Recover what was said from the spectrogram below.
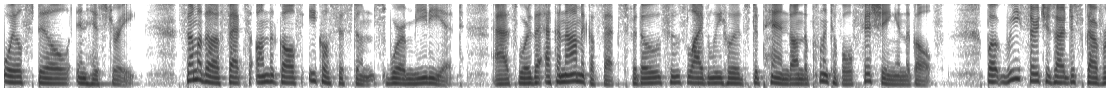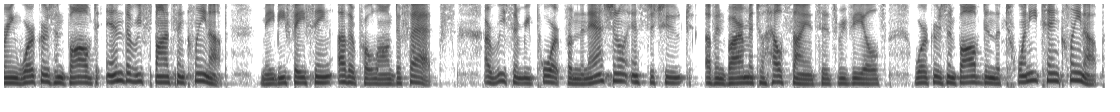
oil spill in history. Some of the effects on the Gulf ecosystems were immediate, as were the economic effects for those whose livelihoods depend on the plentiful fishing in the Gulf. But researchers are discovering workers involved in the response and cleanup may be facing other prolonged effects. A recent report from the National Institute of Environmental Health Sciences reveals workers involved in the 2010 cleanup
